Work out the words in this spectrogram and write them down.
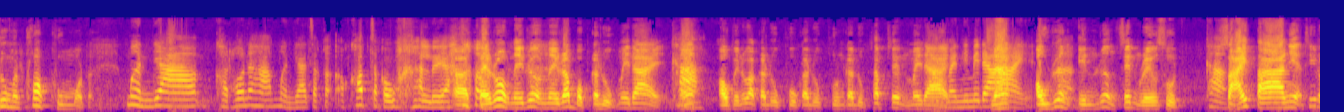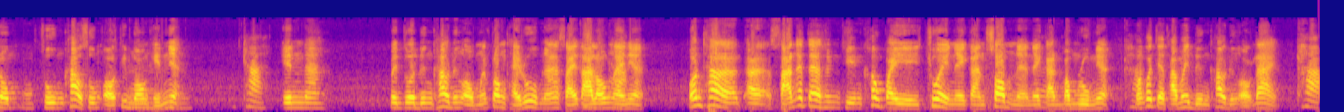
คือมันครอบคลุมหมดอะเหมือนยาขอโทษนะคะ เหมือนยาจักรครอบจักรวาลเลยอะ อ่าแต่โรคในเรื่องในระบบกระดูกไม่ได้ค่ะนะเอาเป็นว่ากระดูกผูกกระดูกพรุนกระดูกทับเส้นไม่ได้มันนี่ไม่ได้นะเอาเรื่องะเอ็นเรื่องเส้นเร็วสุด ค่ะสายตาเนี่ยที่เราซูมเข้าซูมออกที่มองเห็นเนี่ย ค่ะ เอ็นนะเป็นตัวดึงเข้าดึงออกเหมือนกล้องถ่ายรูปนะ สายตาค่ะเราข้างในเนี่ยเพราะถ้าอ่าสารแอตแทนทีนเข้าไปช่วยในการซ่อมเนี่ยในการบำรุงเนี่ยค่ะ มันก็จะทำให้ดึงเข้าดึงออกได้ ค่ะ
